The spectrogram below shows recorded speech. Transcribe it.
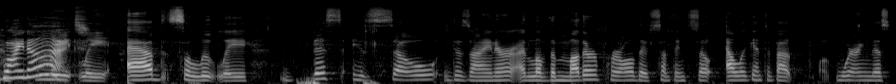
Why not? Completely, absolutely. This is so designer. I love the mother of pearl. There's something so elegant about wearing this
